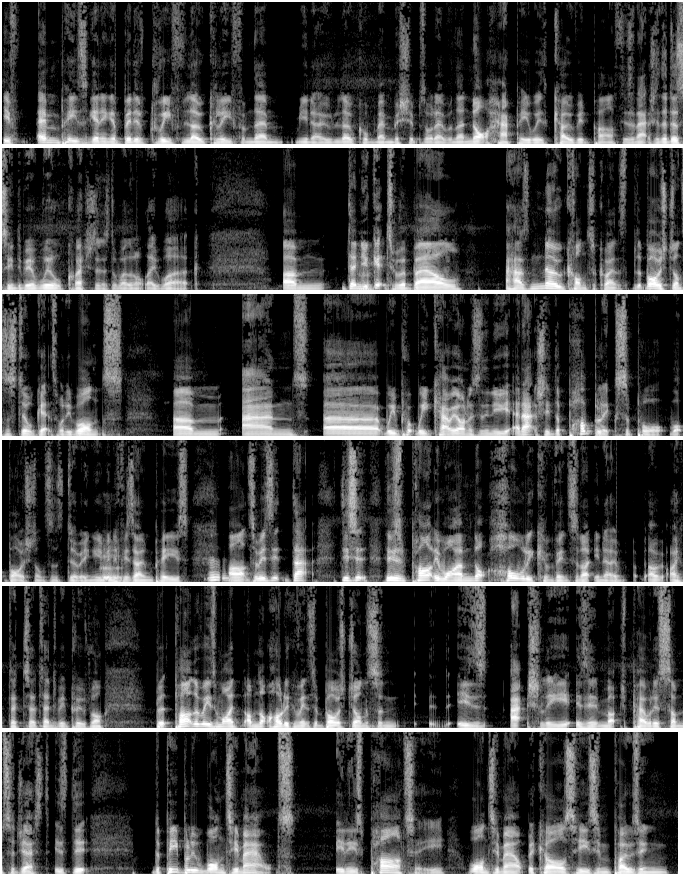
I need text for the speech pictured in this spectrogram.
if MPs are getting a bit of grief locally from their, you know, local memberships or whatever, and they're not happy with COVID passes, and actually there does seem to be a real question as to whether or not they work, um, then you get to rebel. It has no consequence. But Boris Johnson still gets what he wants. Um, and uh, we put we carry on as the new year, and actually the public support what Boris Johnson's doing, even if his own P's aren't. So is it that this is this is partly why I'm not wholly convinced, and I, you know I, I t- tend to be proved wrong, but part of the reason why I'm not wholly convinced that Boris Johnson is actually is in much peril as some suggest is that the people who want him out in his party want him out because he's imposing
